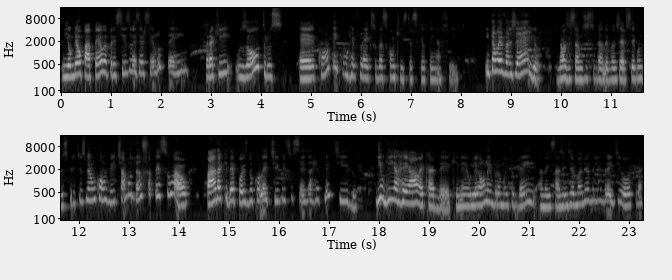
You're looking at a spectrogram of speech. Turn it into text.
e o meu papel eu preciso exercê-lo bem, para que os outros é, contem com o reflexo das conquistas que eu tenha feito. Então, o Evangelho, nós estamos estudando o Evangelho segundo o Espiritismo, é um convite à mudança pessoal, para que depois no coletivo isso seja refletido. E o guia real é Kardec, né? O Leon lembrou muito bem a mensagem de Emmanuel, eu me lembrei de outra,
